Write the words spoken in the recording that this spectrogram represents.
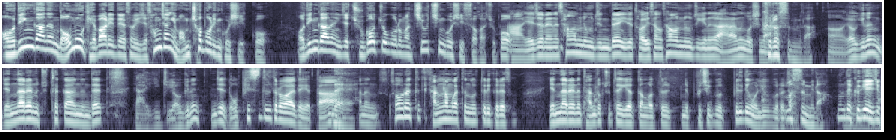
어딘가는 너무 개발이 돼서 이제 성장이 멈춰버린 곳이 있고 어딘가는 이제 주거 쪽으로만 치우친 곳이 있어가지고 아 예전에는 상업용지인데 이제 더 이상 상업용지 기능을 안 하는 곳이나 그렇습니다. 어, 여기는 옛날에는 주택가였는데 야 이, 여기는 이제 오피스들 들어와야 되겠다 네. 하는 서울에 특히 강남 같은 곳들이 그래서 옛날에는 단독주택이었던 것들 이제 부시고 빌딩 올리고 그러죠. 맞습니다. 근데 그게 이제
